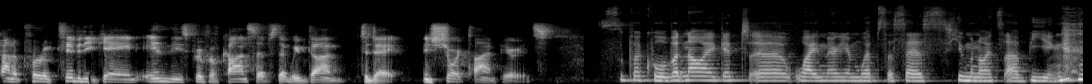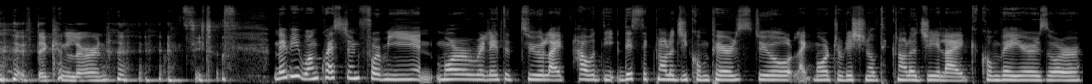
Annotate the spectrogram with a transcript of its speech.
kind of productivity gain in these proof of concepts that we've done today in short time periods. Super cool. But now I get uh, why Merriam Webster says humanoids are being, if they can learn see this. Maybe one question for me, more related to like how the, this technology compares to like more traditional technology like conveyors or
